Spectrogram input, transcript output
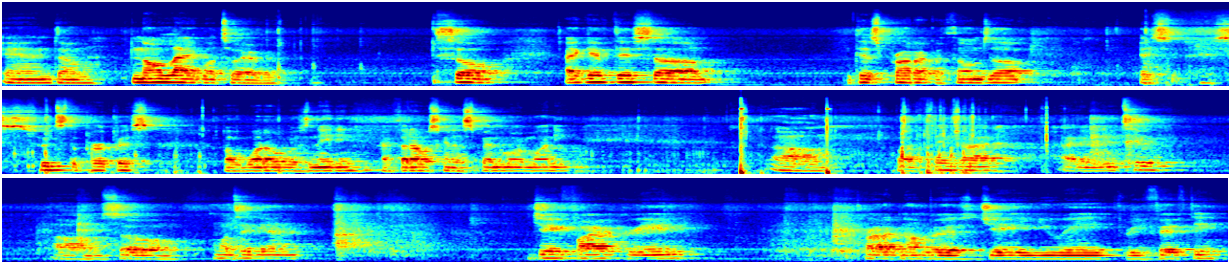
and um, no lag whatsoever. So I give this uh, this product a thumbs up. It's, it suits the purpose of what I was needing. I thought I was gonna spend more money, um, but thank God I didn't need to. Um, so once again, J5 Create. Product number is JUA350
